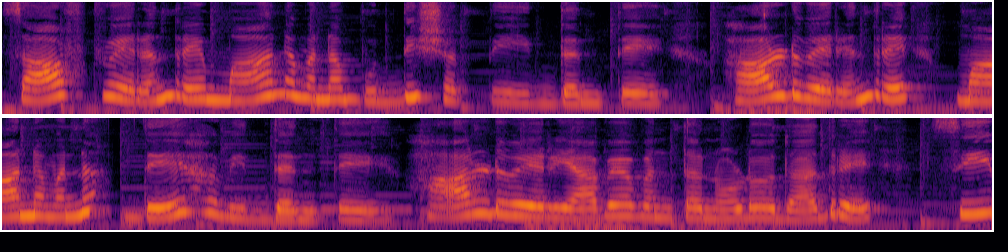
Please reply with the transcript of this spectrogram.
ಸಾಫ್ಟ್ವೇರ್ ಅಂದರೆ ಮಾನವನ ಬುದ್ಧಿಶಕ್ತಿ ಇದ್ದಂತೆ. ಹಾರ್ಡ್ವೇರ್ ಅಂದರೆ ಮಾನವನ ದೇಹವಿದ್ದಂತೆ. ಹಾರ್ಡ್ವೇರ್ ಯಾವ್ಯಾವಂತ ನೋಡೋದಾದರೆ C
